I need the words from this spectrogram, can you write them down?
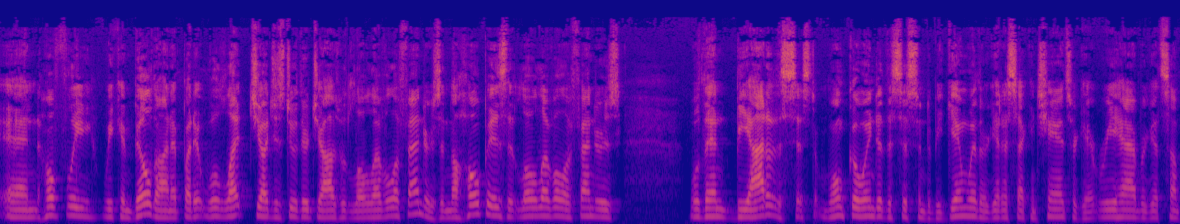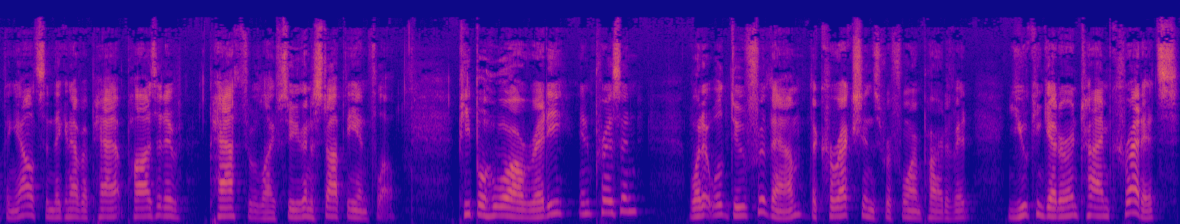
and hopefully we can build on it, but it will let judges do their jobs with low level offenders. And the hope is that low level offenders will then be out of the system, won't go into the system to begin with, or get a second chance, or get rehab, or get something else, and they can have a pa- positive path through life. So you're going to stop the inflow. People who are already in prison, what it will do for them, the corrections reform part of it, you can get earned time credits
